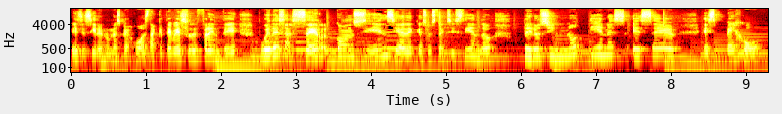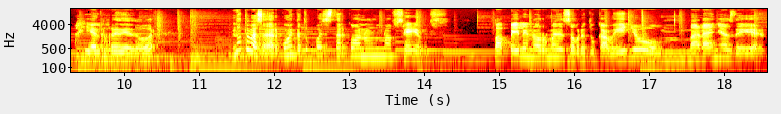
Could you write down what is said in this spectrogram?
es decir, en un espejo, hasta que te ves de frente, puedes hacer conciencia de que eso está existiendo, pero si no tienes ese espejo ahí alrededor, no te vas a dar cuenta, tú puedes estar con no sé, papel enorme sobre tu cabello o marañas de,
